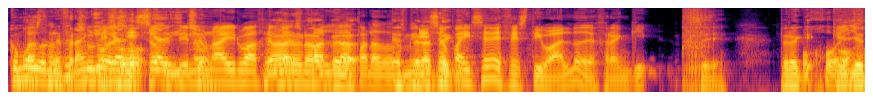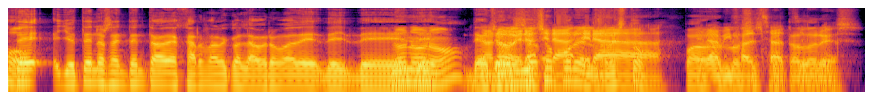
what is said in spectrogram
¿Cómo duerme Frankie? chulo, Eso- ¿eh? Que tiene un airbag en No, la no, no, espalda pero para dormir. ¿Eso que- país de festival, lo de Frankie? sí. Pero que, Ojo, que eh. yo, Ojo. te, yo te nos ha intentado dejar mal con la broma de... de, de- no, no, no. de No, no, era- hecho era- por el era- resto. era Para los espectadores.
